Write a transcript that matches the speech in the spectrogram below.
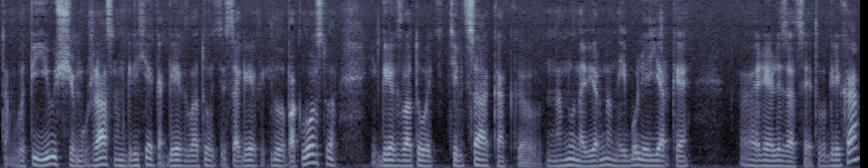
там, вопиющем, ужасном грехе, как грех золотого тельца, грех идолопоклонства, и грех золотого тельца, как, ну, наверное, наиболее яркая реализация этого греха,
